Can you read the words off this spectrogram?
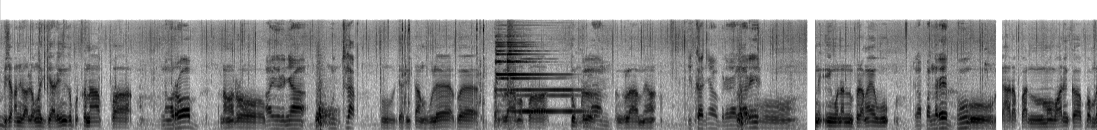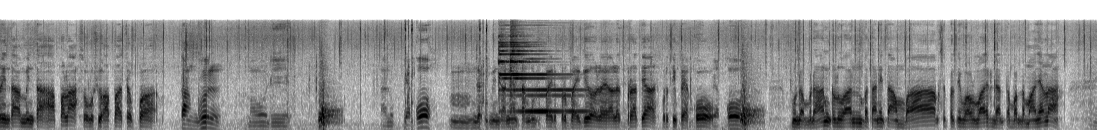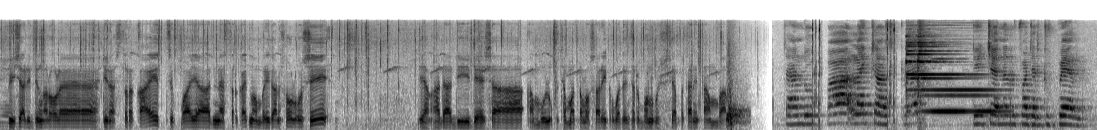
Ya bisa kan balong jaring kenapa? Nengrob, Nangrob. airnya munclak. Oh, jadi tanggulnya ke tenggelam apa tungkel Tenggelam. ya. Ikannya berlari Oh, ini ingunan berang ewu. 8.000 Oh, harapan mewaring ke pemerintah minta apalah solusi apa coba. tanggul mau di anu peko, Hmm, jadi mintanya tanggul supaya diperbaiki oleh alat berat ya seperti peko. peko. Mudah-mudahan keluhan petani tambak seperti Walmart dan teman-temannya lah Ya. bisa didengar oleh dinas terkait supaya dinas terkait memberikan solusi yang ada di desa Ambulu Kecamatan Losari Kabupaten Cirebon khususnya petani tambak. Jangan lupa like, subscribe di channel Fajar Duper.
